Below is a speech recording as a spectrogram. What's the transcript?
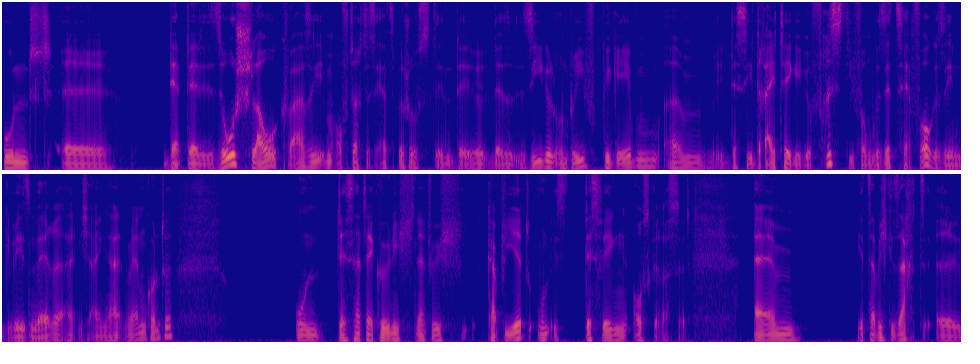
und äh, der, der so schlau quasi im Auftrag des Erzbischofs den, der, der Siegel und Brief gegeben, ähm, dass die dreitägige Frist, die vom Gesetz her vorgesehen gewesen wäre, halt nicht eingehalten werden konnte. Und das hat der König natürlich kapiert und ist deswegen ausgerastet. Ähm, jetzt habe ich gesagt, äh,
